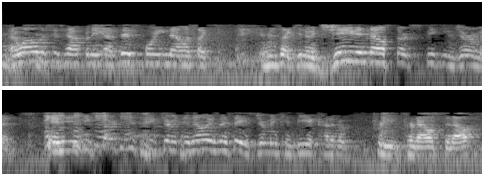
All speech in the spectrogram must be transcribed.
And while this is happening, at this point now, it's like, it's like you know, Jaden now starts speaking German, and he starts to speak German. And now, as I say, German can be a kind of a pretty pronounced and out,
